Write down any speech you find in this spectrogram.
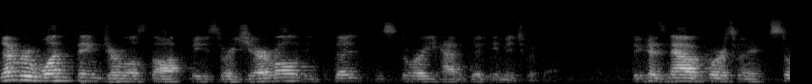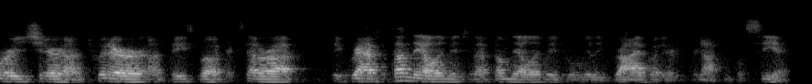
Number one thing journalists thought made a story shareable is does the story have a good image with it? Because now, of course, when a story is shared on Twitter, on Facebook, etc., it grabs a thumbnail image, and that thumbnail image will really drive whether or not people see it.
